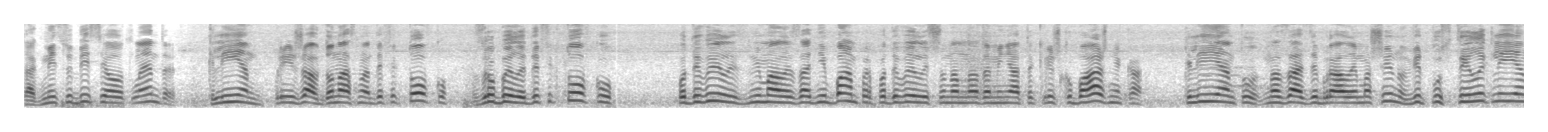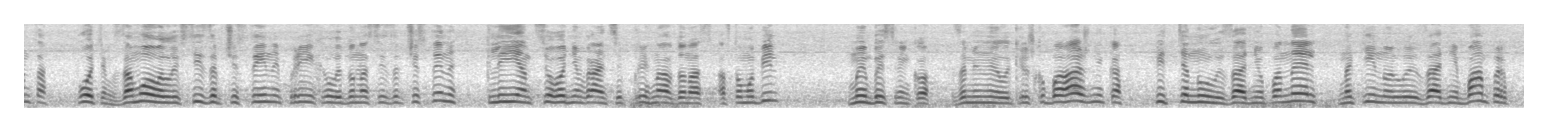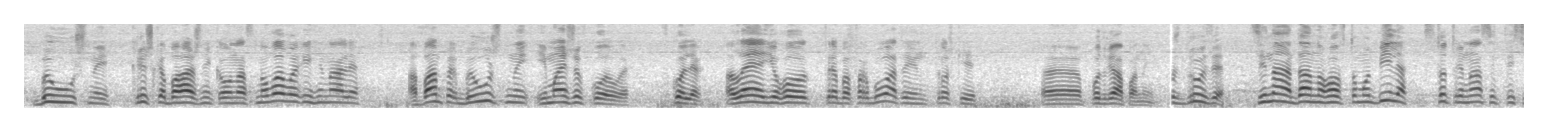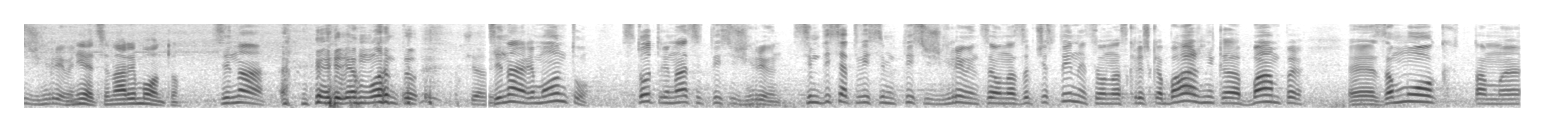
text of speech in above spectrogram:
Так, Mitsubishi Outlander. Клієнт приїжджав до нас на дефектовку, зробили дефектовку, подивились, знімали задній бампер, подивились, що нам треба міняти кришку багажника. Клієнту назад зібрали машину, відпустили клієнта, потім замовили всі запчастини, приїхали до нас всі запчастини. Клієнт сьогодні вранці пригнав до нас автомобіль. Ми швидко замінили кришку багажника, підтягнули задню панель, накинули задній бампер беушний. Кришка багажника у нас нова в оригіналі, а бампер беушний і майже в колір. В колір. Але його треба фарбувати, він трошки е, подряпаний. Тож, Друзі, ціна даного автомобіля 113 тисяч гривень. Ні, ціна ремонту. Ціна ремонту. Ціна ремонту 113 тисяч гривень. 78 тисяч гривень це у нас запчастини, це у нас кришка багажника, бампер, е, замок, там е,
